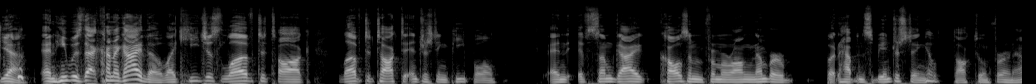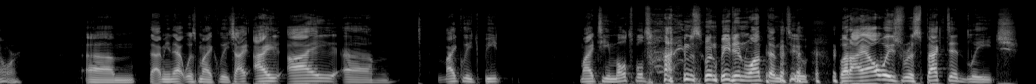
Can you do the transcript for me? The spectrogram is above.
Yeah, and he was that kind of guy though. Like he just loved to talk, loved to talk to interesting people. And if some guy calls him from a wrong number but happens to be interesting, he'll talk to him for an hour. Um, I mean, that was Mike Leach. I, I, I, um, Mike Leach beat my team multiple times when we didn't want them to, but I always respected Leach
